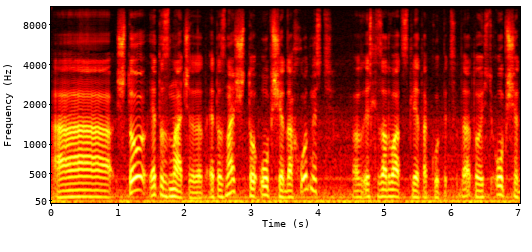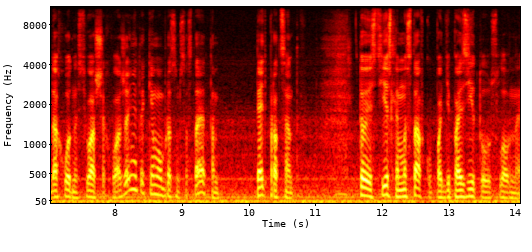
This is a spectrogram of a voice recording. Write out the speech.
А, что это значит? Это значит, что общая доходность если за 20 лет окупится, да, то есть общая доходность ваших вложений таким образом составит там 5%. То есть, если мы ставку по депозиту условно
